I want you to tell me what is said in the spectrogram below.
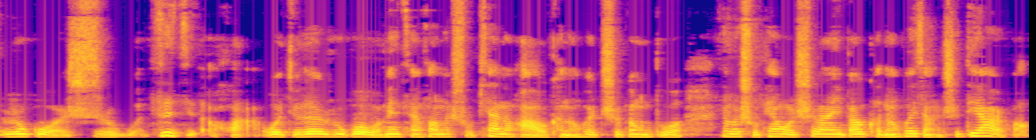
如果是我自己的话，我觉得如果我面前放的薯片的话，我可能会吃更多。那么薯片我吃完一包，可能会想吃第二包。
